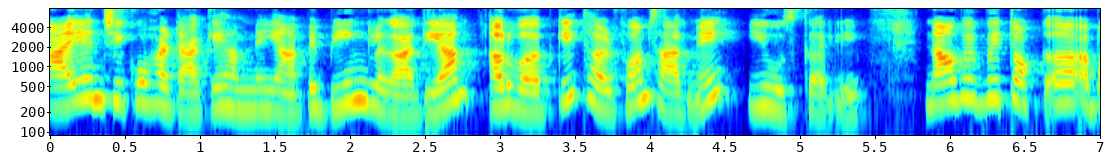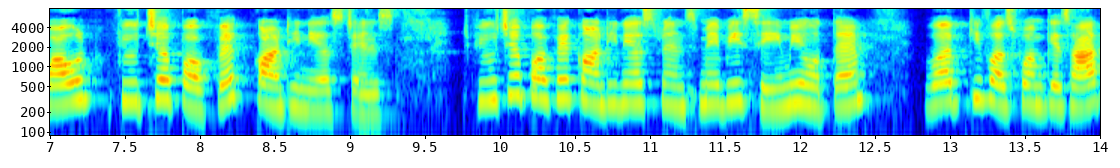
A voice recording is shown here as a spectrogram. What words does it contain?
आई को हटा के हमने यहाँ पे बींग लगा दिया और वर्ब की थर्ड फॉर्म साथ में यूज़ कर ली। Now we be talk about future perfect continuous tense future perfect continuous tense में भी सेम ही होता है। वर्ब की फ़र्स्ट फॉर्म के साथ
